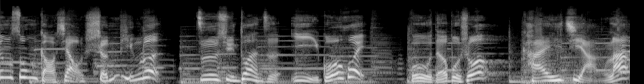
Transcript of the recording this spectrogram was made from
轻松搞笑神评论，资讯段子一锅烩。不得不说，开讲了。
